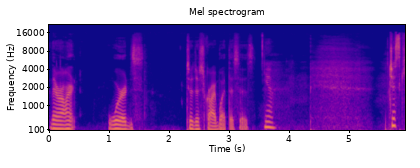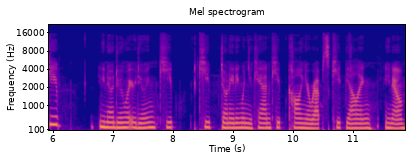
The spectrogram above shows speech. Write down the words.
There aren't words to describe what this is. Yeah. Just keep, you know, doing what you're doing. Keep keep donating when you can. Keep calling your reps. Keep yelling. You know,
